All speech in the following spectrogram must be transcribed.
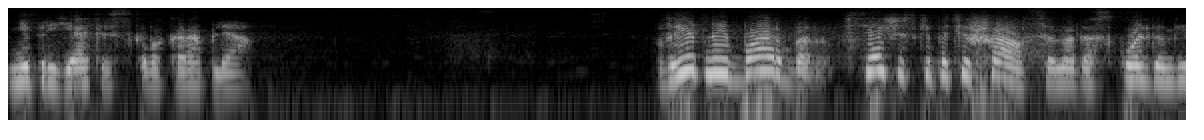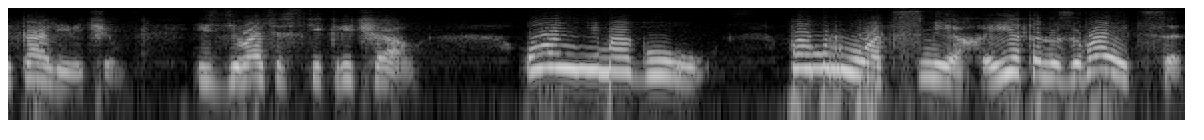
неприятельского корабля. Вредный барбар всячески потешался над Аскольдом Витальевичем, издевательски кричал: "Ой, не могу! Помру от смеха, и это называется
